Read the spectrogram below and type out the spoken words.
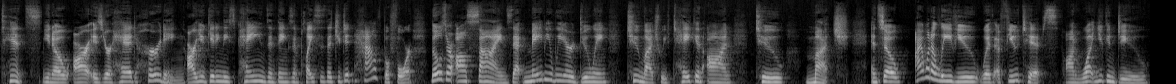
tense? You know, are is your head hurting? Are you getting these pains and things in places that you didn't have before? Those are all signs that maybe we are doing too much. We've taken on too much. And so, I want to leave you with a few tips on what you can do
